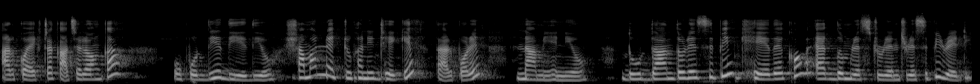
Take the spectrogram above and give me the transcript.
আর কয়েকটা কাঁচা লঙ্কা ওপর দিয়ে দিয়ে দিও। সামান্য একটুখানি ঢেকে তারপরে নামিয়ে নিও। দুর্দান্ত রেসিপি খেয়ে দেখো, একদম রেস্টুরেন্ট রেসিপি রেডি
